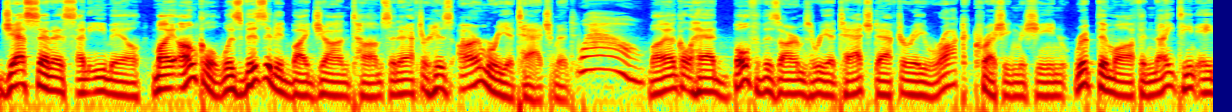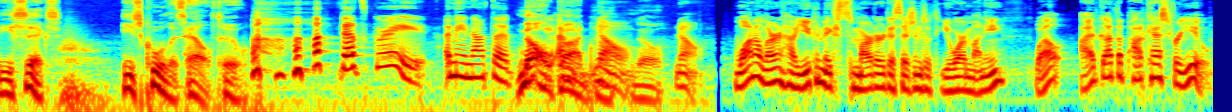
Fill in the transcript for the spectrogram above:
Jess sent us an email. My uncle was visited by John Thompson after his arm reattachment. Wow. My uncle had both of his arms reattached after a rock crushing machine ripped them off in 1986. He's cool as hell, too. That's great. I mean, not the. No, um, God, no. no, no. No. Want to learn how you can make smarter decisions with your money? Well, I've got the podcast for you.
